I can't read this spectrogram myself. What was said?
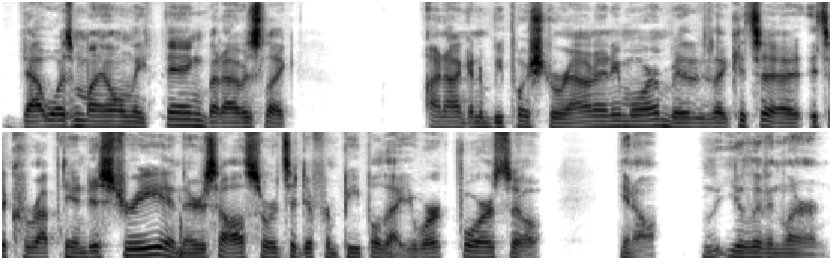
that wasn't my only thing, but I was like, I'm not going to be pushed around anymore. But like, it's a it's a corrupt industry, and there's all sorts of different people that you work for. So, you know, you live and learn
